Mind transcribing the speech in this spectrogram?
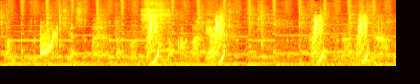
Selamatin dulu aja supaya nggak gondok-gondok amat ya. Itu banyak.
